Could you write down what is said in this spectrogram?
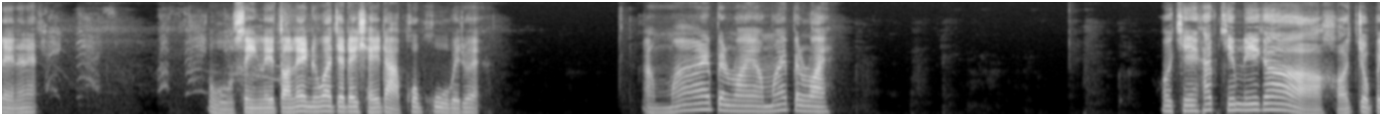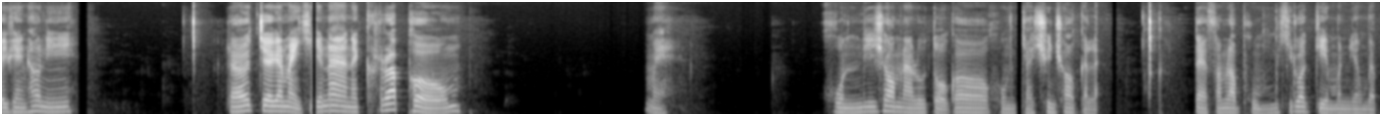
เลยนะเนี่ย โอ้โหเซ็งเลยตอนแรกนึกว่าจะได้ใช้ดาบควบคู่ไปด้วยอะไม่เป็นไรอะไม่เป็นไรโอเคครับ คลิปนี้ก็ขอจบไปเพียงเท่านี้ แล้วเจอกันใหม่คลิปหน้านะครับผมแหมคนที่ชอบนารูโตะก็คงจะชื่นชอบกันแหละ แต่สำหรับผมคิดว่าเกมมันยังแบบ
